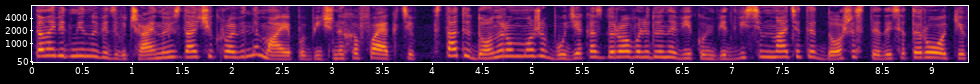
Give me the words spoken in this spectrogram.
Та на відміну від звичайної здачі крові немає побічних ефектів. Стати донором може будь-яка здорова людина віком від 18 до 60 років.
